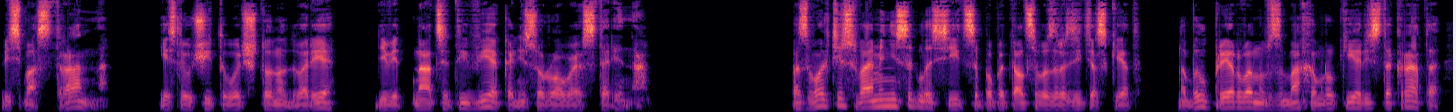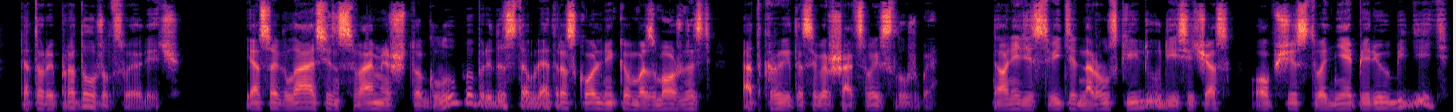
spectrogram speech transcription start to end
весьма странно, если учитывать, что на дворе девятнадцатый век, а не суровая старина. «Позвольте с вами не согласиться», — попытался возразить Аскет, но был прерван взмахом руки аристократа, который продолжил свою речь. «Я согласен с вами, что глупо предоставлять раскольникам возможность открыто совершать свои службы. Но они действительно русские люди, и сейчас общество не переубедить.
